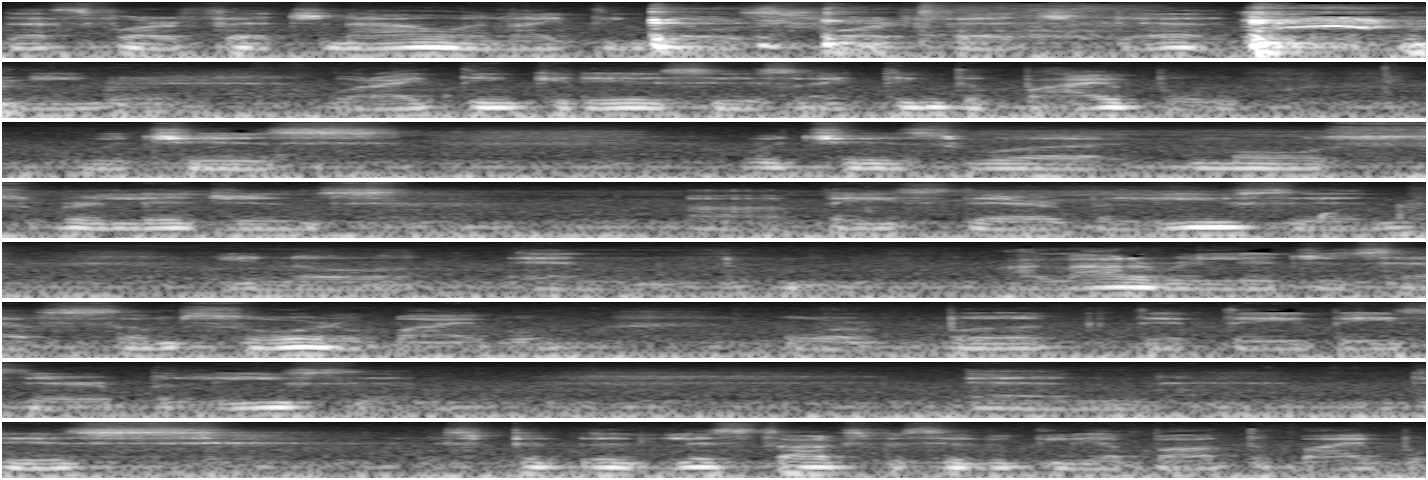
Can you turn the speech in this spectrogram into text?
That's far fetched now, and I think that was far fetched then. I mean, what I think it is is I think the Bible, which is which is what most religions uh, base their beliefs in, you know, and a lot of religions have some sort of Bible or book that they base their beliefs in. And this, let's talk specifically about the Bible.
